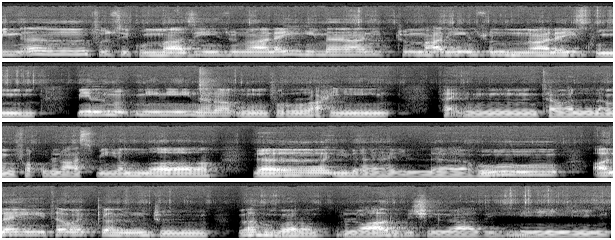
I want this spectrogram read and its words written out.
من أنفسكم عزيز عليه ما عنتم حريص عليكم بالمؤمنين رؤوف رحيم. فإن تولوا فقل حسبي الله لا إله إلا هو. عليه توكلت وهو رب العرش العظيم.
